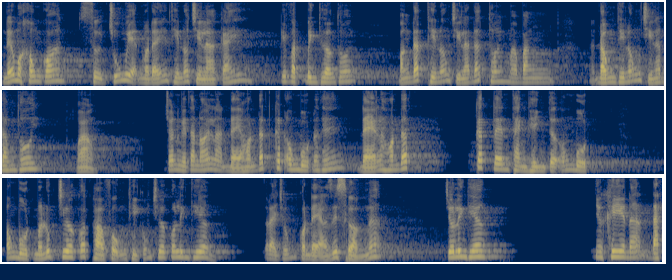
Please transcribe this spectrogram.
nếu mà không có sự chú nguyện vào đấy thì nó chỉ là cái cái vật bình thường thôi. Bằng đất thì nó cũng chỉ là đất thôi mà bằng đồng thì nó cũng chỉ là đồng thôi phải không? cho nên người ta nói là để hòn đất cất ông bụt là thế để là hòn đất cất lên thành hình tượng ông bụt ông bụt mà lúc chưa có thờ phụng thì cũng chưa có linh thiêng. Đại chúng, còn để ở dưới xưởng á, chưa linh thiêng. Nhưng khi đã đặt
